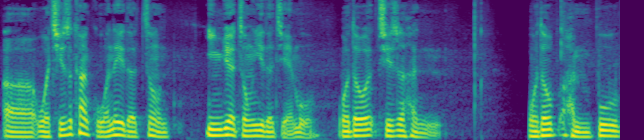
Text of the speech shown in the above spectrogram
呃，我其实看国内的这种音乐综艺的节目，我都其实很，我都很不。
